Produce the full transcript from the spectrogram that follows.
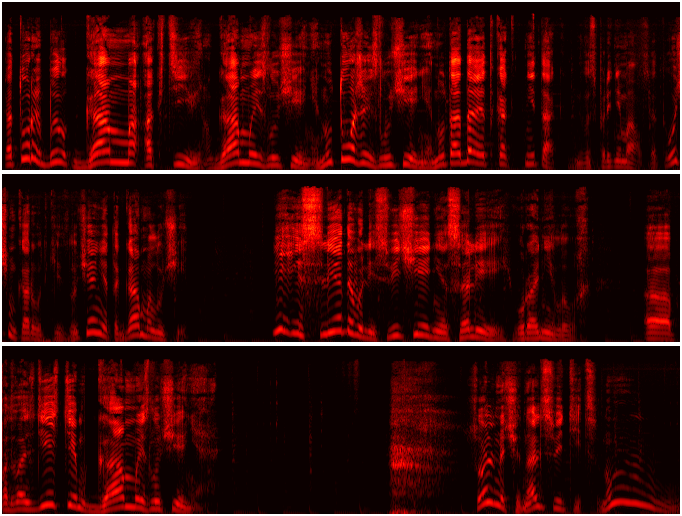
который был гамма-активен, гамма-излучение. Ну, тоже излучение, но тогда это как-то не так воспринималось. Это очень короткие излучения, это гамма-лучи. И исследовали свечение солей ураниловых э, под воздействием гамма-излучения. Соль начинали светиться. Ну,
